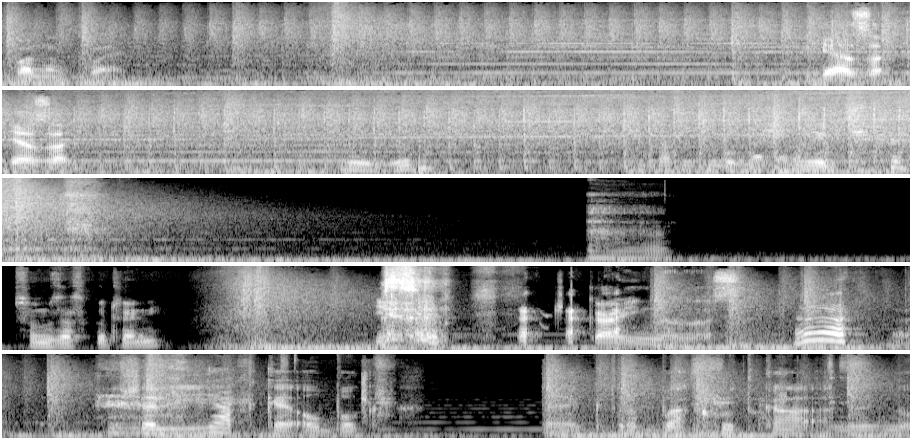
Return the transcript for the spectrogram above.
wpadam w pałę. Ja za, ja za. To było przyjęcie. Eee, Są zaskoczeni? Nie, czekali na nas. Słyszeli jatkę obok, e, która była krótka, ale no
